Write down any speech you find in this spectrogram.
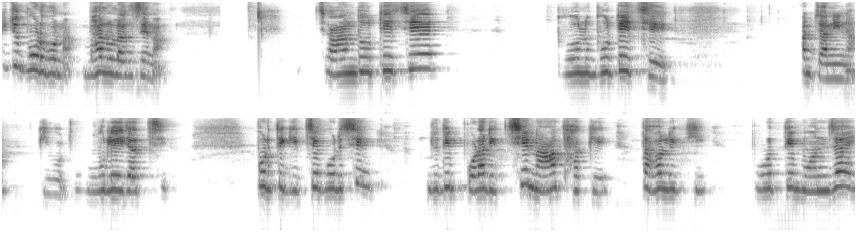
কিছু পড়ব না ভালো লাগছে না। চাঁদ উঠেছে ফুল ফুটেছে। আর জানি না কি ভুলে যাচ্ছি। পড়তে ইচ্ছে করছে? যদি পড়ার ইচ্ছে না থাকে তাহলে কি পড়তে মন যায়?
